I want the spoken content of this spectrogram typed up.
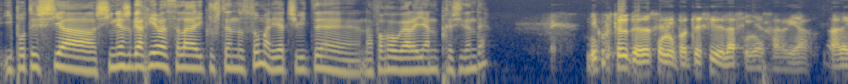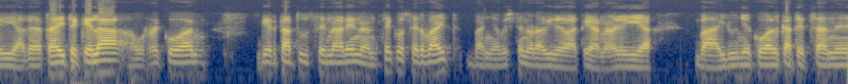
hipotesia sinesgarria bezala ikusten duzu, Maria Txibite, Nafarro garaian presidente? Nik uste dut edo zen hipotesi dela sinesgarria. Alegia, gerta daitekela aurrekoan gertatu zenaren antzeko zerbait, baina beste norabide batean. Alegia, ba, iruñeko alkatetzan... E,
